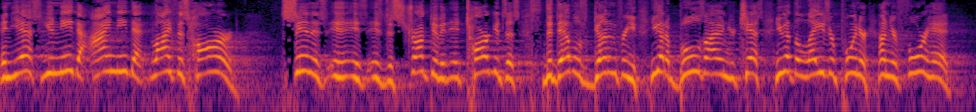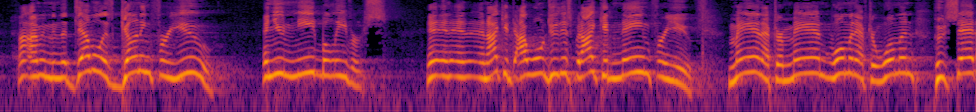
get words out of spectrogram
And yes, you need that. I need that. Life is hard. Sin is, is, is destructive. It, it, targets us. The devil's gunning for you. You got a bullseye on your chest. You got the laser pointer on your forehead. I, mean, the devil is gunning for you. And you need believers. And, and, and I could, I won't do this, but I could name for you man after man, woman after woman who said,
